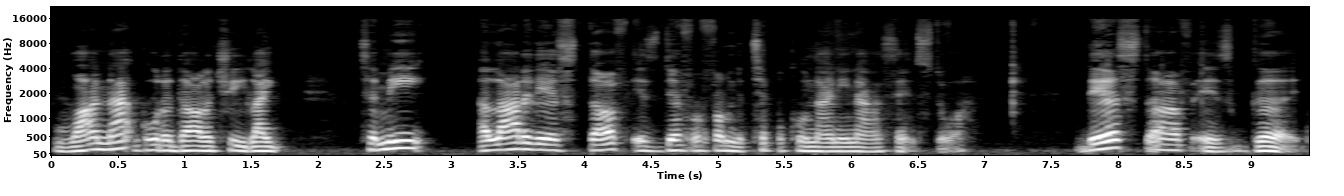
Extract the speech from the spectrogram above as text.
why not go to Dollar Tree? Like to me, a lot of their stuff is different from the typical 99 cent store. Their stuff is good.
